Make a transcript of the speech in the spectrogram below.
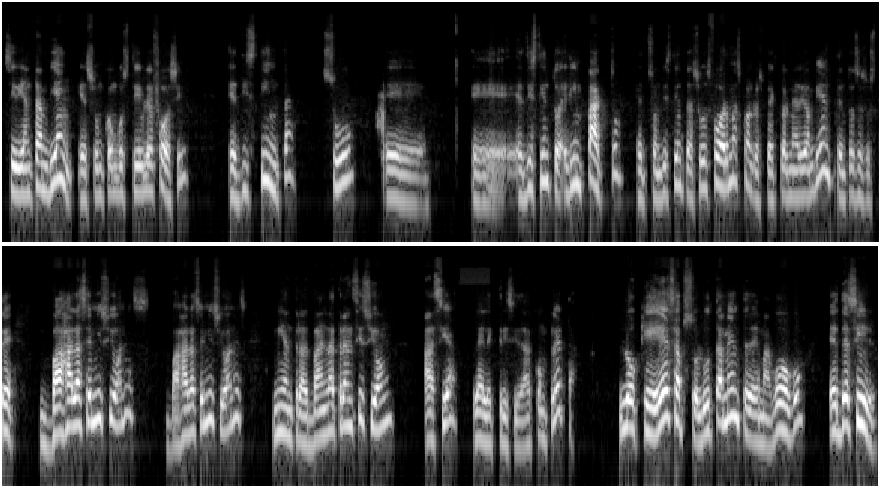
Si bien también es un combustible fósil, es distinta su, eh, eh, es distinto el impacto, eh, son distintas sus formas con respecto al medio ambiente. Entonces usted baja las emisiones, baja las emisiones, mientras va en la transición hacia la electricidad completa. Lo que es absolutamente demagogo, es decir,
